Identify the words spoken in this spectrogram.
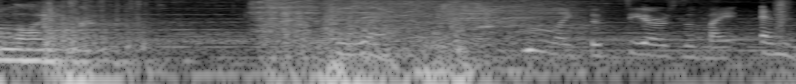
Godlike. Like the tears of my enemies.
